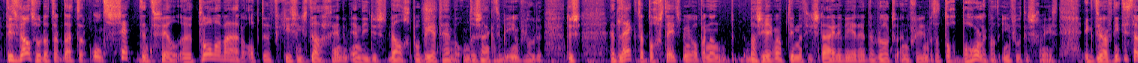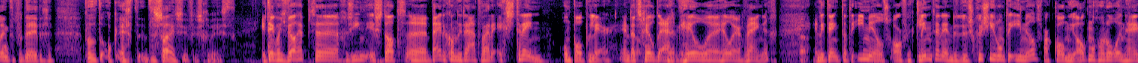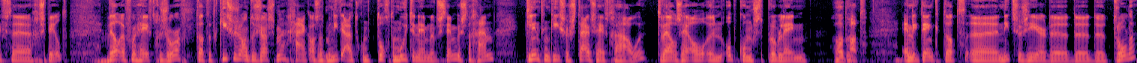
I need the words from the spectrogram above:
Het is wel zo dat er, dat er ontzettend veel eh, trollen waren op de verkiezingsdag. Hè? En die dus wel geprobeerd hebben om de zaak te beïnvloeden. Dus het lijkt er toch steeds meer op. En dan baseer ik me op Timothy Snyder weer, hè, de Road to Unfreedom. Dat er toch behoorlijk wat invloed is geweest. Ik durf niet de stelling te verdedigen dat het ook echt decisive is geweest. Ik denk wat je wel hebt eh, gezien is dat eh, beide kandidaten waren extreem onpopulair. En dat scheelde eigenlijk heel, eh, heel erg weinig. En ik denk dat de e-mails over Clinton en de discussie rond de e-mails... waar Comey ook nog een rol in heeft gespeeld... wel ervoor heeft gezorgd dat het kiezersenthousiasme... ga ik als het me niet uitkomt toch de moeite nemen naar de stembus te gaan... Clinton-kiezers thuis heeft gehouden... terwijl zij al een opkomstprobleem Hadden. had. En ik denk dat niet zozeer de, de, de trollen...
